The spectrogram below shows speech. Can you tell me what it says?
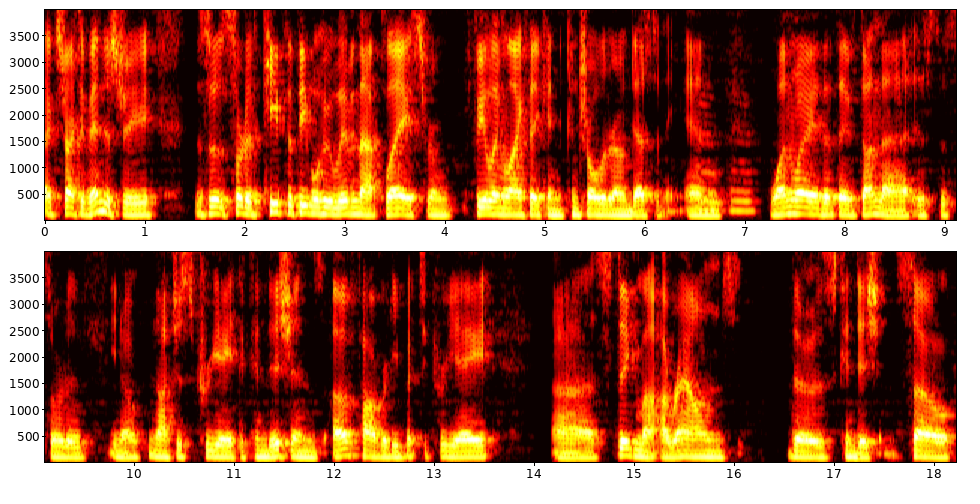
extractive industry to sort- of keep the people who live in that place from feeling like they can control their own destiny. And one way that they've done that is to sort of, you know, not just create the conditions of poverty, but to create uh, stigma around those conditions. So,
